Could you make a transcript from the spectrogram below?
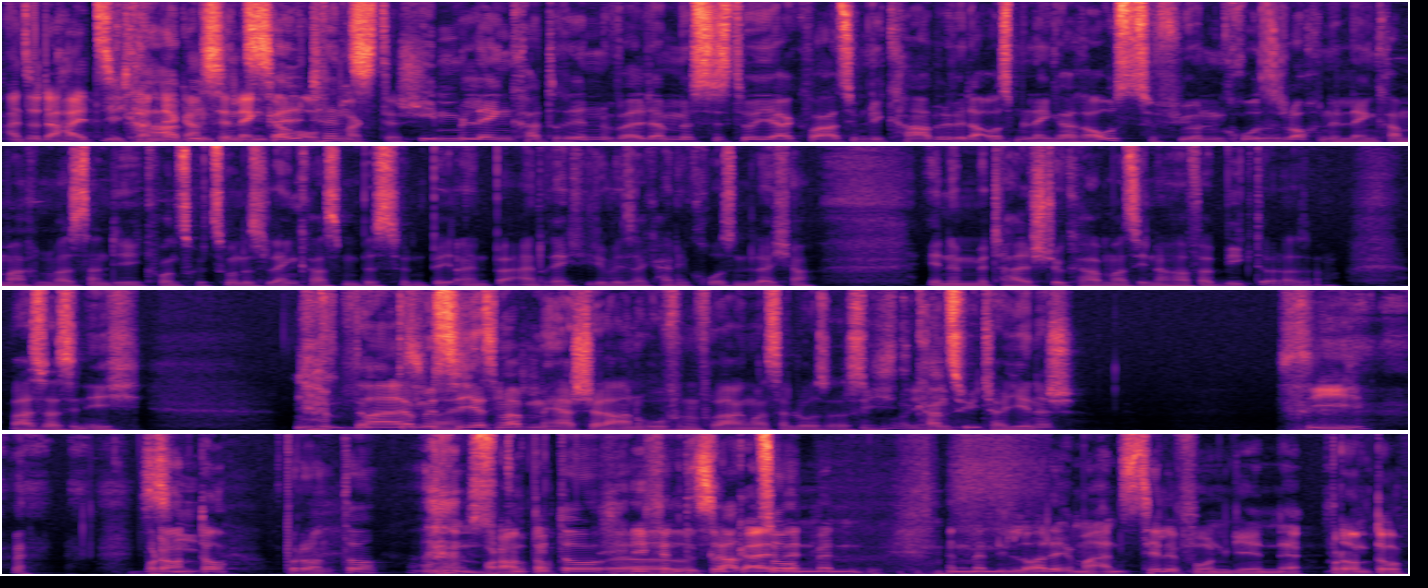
Also da heizt sich dann der ganze Lenker auf praktisch. im Lenker drin, weil da müsstest du ja quasi, um die Kabel wieder aus dem Lenker rauszuführen, ein großes Loch in den Lenker machen, was dann die Konstruktion des Lenkers ein bisschen beein- beeinträchtigt. Du willst ja keine großen Löcher in einem Metallstück haben, was sich nachher verbiegt oder so. Was weiß denn ich? Da, da müsste ich jetzt mal beim Hersteller anrufen und fragen, was da los ist. Richtig. Kannst du Italienisch? Sie. Pronto. Si, pronto? Pronto. Stupido, äh, ich finde es so geil, wenn, wenn, wenn, wenn die Leute immer ans Telefon gehen. Ne? Pronto.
